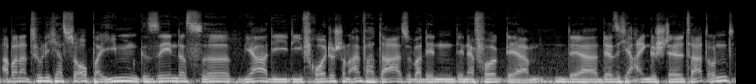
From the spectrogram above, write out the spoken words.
Aber natürlich hast du auch bei ihm gesehen, dass äh, ja die, die Freude schon einfach da ist über den, den Erfolg, der, der der, sich eingestellt hat. Und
